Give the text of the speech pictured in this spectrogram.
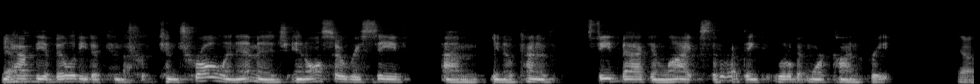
You yeah. have the ability to con- control an image and also receive, um, you know, kind of feedback and likes that are, I think, a little bit more concrete. Yeah,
